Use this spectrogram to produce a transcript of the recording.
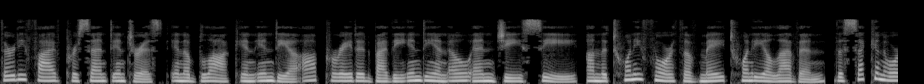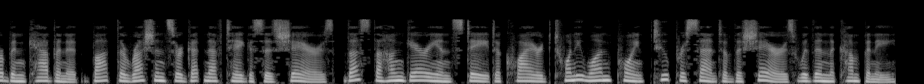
35% interest in a block in India operated by the Indian ONGC. On 24 May 2011, the second Orban cabinet bought the Russian Surgutneftegas's shares, thus the Hungarian state acquired 21.2% of the shares within the company.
